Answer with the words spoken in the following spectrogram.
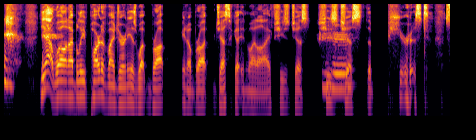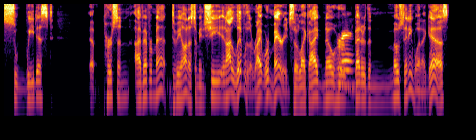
yeah well and i believe part of my journey is what brought you know brought jessica in my life she's just she's mm-hmm. just the purest sweetest person I've ever met. To be honest, I mean, she and I live with her. Right, we're married, so like I know her right. better than most anyone, I guess.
